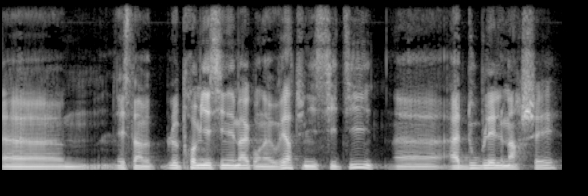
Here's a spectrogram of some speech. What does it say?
Euh, et c'est le premier cinéma qu'on a ouvert, Tunis City, a doublé le marché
